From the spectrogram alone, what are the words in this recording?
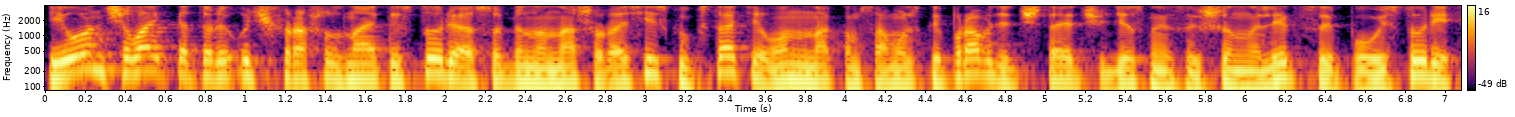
И он человек, который очень хорошо знает историю, особенно нашу российскую. Кстати, он на «Комсомольской правде» читает чудесные совершенно лекции по истории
